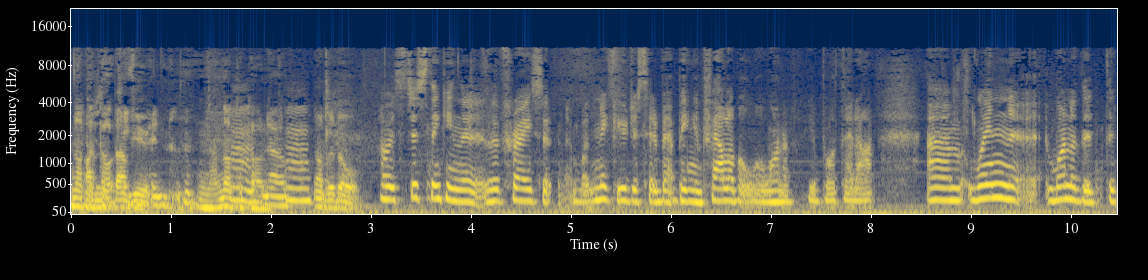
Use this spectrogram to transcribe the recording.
Not I'm above you? No, not at all. No. Not at all. I was just thinking the, the phrase that what Nick you just said about being infallible, or one of you brought that up. Um, when uh, one of the, the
